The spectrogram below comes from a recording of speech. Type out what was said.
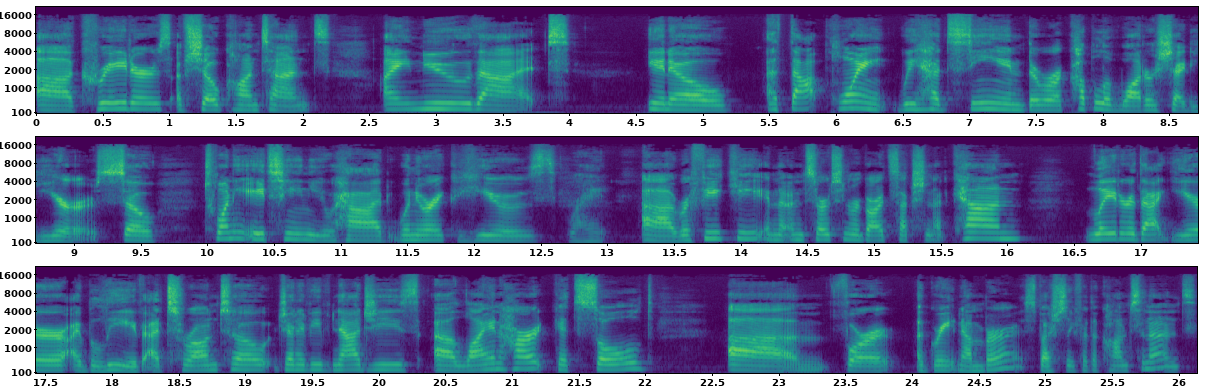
uh, creators of show content. I knew that, you know, at that point we had seen there were a couple of watershed years. So 2018, you had Wanuri Kahiu's Right. uh, Rafiki in the Un Certain Regard section at Cannes. Later that year, I believe, at Toronto, Genevieve Nnaji's uh, Lionheart gets sold um, for a great number, especially for the continent.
